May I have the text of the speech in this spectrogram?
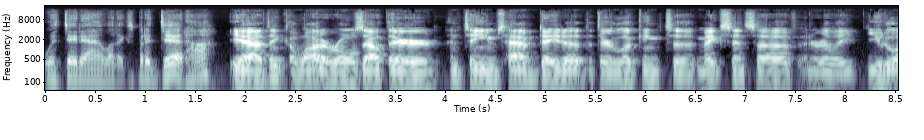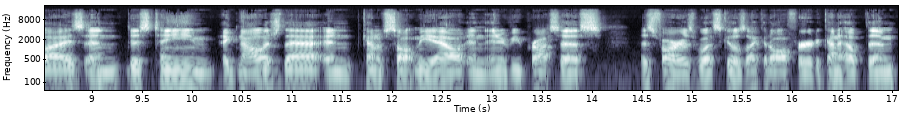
with data analytics, but it did, huh? Yeah, I think a lot of roles out there and teams have data that they're looking to make sense of and really utilize. And this team acknowledged that and kind of sought me out in the interview process as far as what skills I could offer to kind of help them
